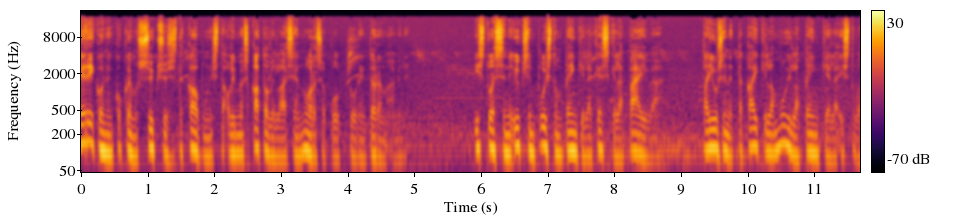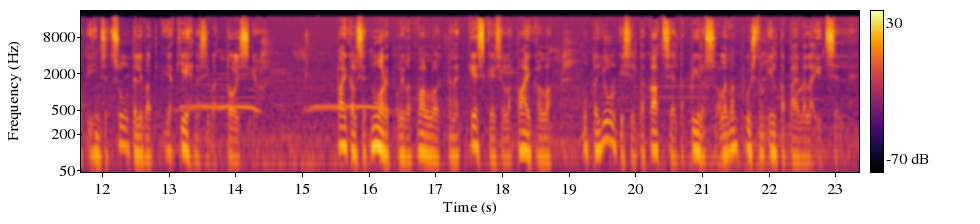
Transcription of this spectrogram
Erikoinen kokemus syksyisestä kaupungista oli myös katolilaiseen nuorisokulttuurin törmääminen. Istuessani yksin puiston penkillä keskellä päivää, tajusin, että kaikilla muilla penkeillä istuvat ihmiset suutelivat ja kiehnäsivät toisiaan. Paikalliset nuoret olivat valloittaneet keskeisellä paikalla, mutta julkisilta katseilta piilossa olevan puiston iltapäivällä itselleen.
